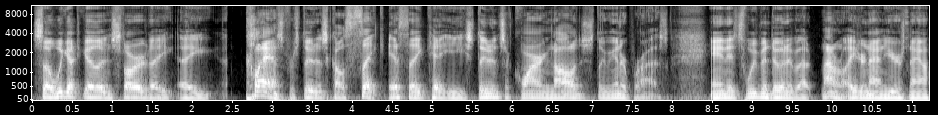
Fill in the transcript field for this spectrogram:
So we got together and started a, a class for students called SAKE, S-A-K-E, Students Acquiring Knowledge Through Enterprise. And it's we've been doing it about, I don't know, eight or nine years now.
